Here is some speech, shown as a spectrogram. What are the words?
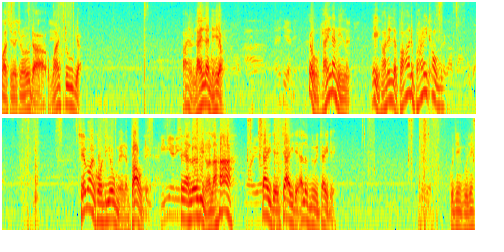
မှာဆိုရင်ကျွန်တော်တို့ဒါ1 2ဗျဟာရော line လက်နေဟဲ့ရောအာအဲ့ရှိရနေဟဲ့ line လက်နေဆိုအေးငါလေးလက်ဘာလဲဘာလေးထောင်းကပါဟုတ်ပါချဲပေါင်ခေါ်တီးအောင်မယ်တဲ့ဘောက်တယ်ဒီမြန်နေဆင်ရလွဲပြီနော်လားဟာကြိုက်တယ်ကြိုက်တယ်အဲ့လိုမျိုးတွေကြိုက်တယ်ကိုချင်းကိုချင်း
